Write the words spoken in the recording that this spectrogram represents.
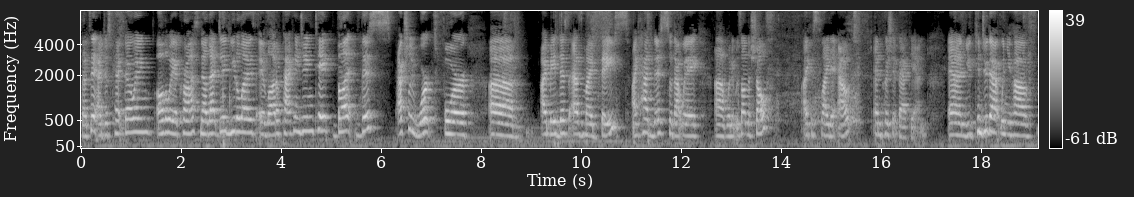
that's it. I just kept going all the way across. Now that did utilize a lot of packaging tape, but this actually worked for, um, I made this as my base. I had this so that way uh, when it was on the shelf, I could slide it out and push it back in. And you can do that when you have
